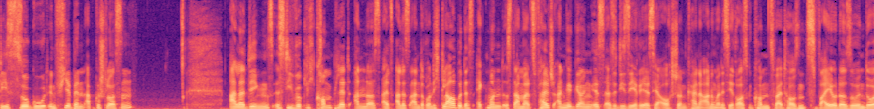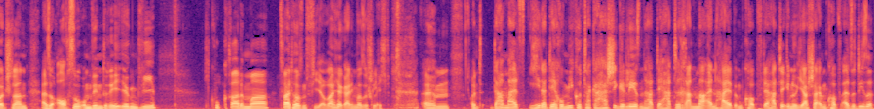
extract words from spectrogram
die ist so gut in vier Bänden abgeschlossen. Allerdings ist die wirklich komplett anders als alles andere. Und ich glaube, dass Egmont es damals falsch angegangen ist. Also die Serie ist ja auch schon, keine Ahnung, wann ist sie rausgekommen? 2002 oder so in Deutschland. Also auch so um den Dreh irgendwie. Ich gucke gerade mal. 2004, war ich ja gar nicht mal so schlecht. Ähm, und damals, jeder, der Rumiko Takahashi gelesen hat, der hatte Ranma ein Halb im Kopf, der hatte Inuyasha im Kopf. Also diese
